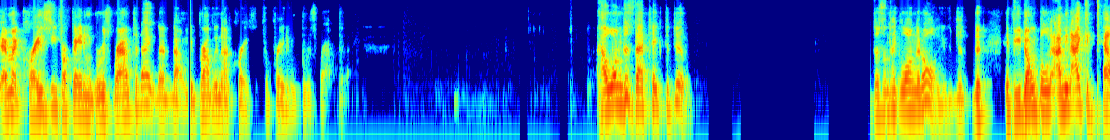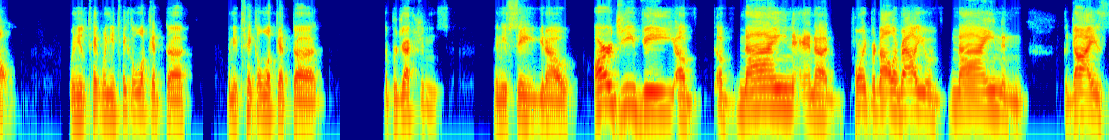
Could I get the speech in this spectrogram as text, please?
am I crazy for fading Bruce Brown today? No, you're probably not crazy for fading Bruce Brown today. How long does that take to do? It doesn't take long at all. You just if you don't believe, I mean, I could tell when you take when you take a look at the when you take a look at the the projections and you see, you know, RGV of of nine and a point per dollar value of nine and the guys,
